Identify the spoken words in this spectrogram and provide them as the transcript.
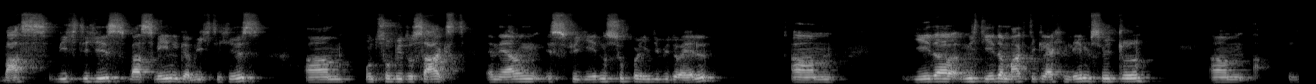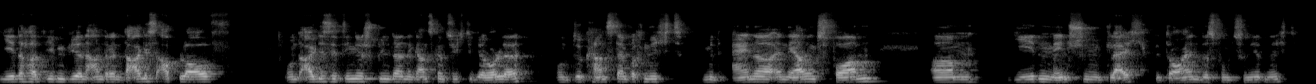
was wichtig ist, was weniger wichtig ist. Ähm, und so wie du sagst, Ernährung ist für jeden super individuell. Ähm, jeder, nicht jeder mag die gleichen Lebensmittel. Ähm, jeder hat irgendwie einen anderen Tagesablauf und all diese Dinge spielen da eine ganz, ganz wichtige Rolle. Und du kannst einfach nicht mit einer Ernährungsform ähm, jeden Menschen gleich betreuen. Das funktioniert nicht.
